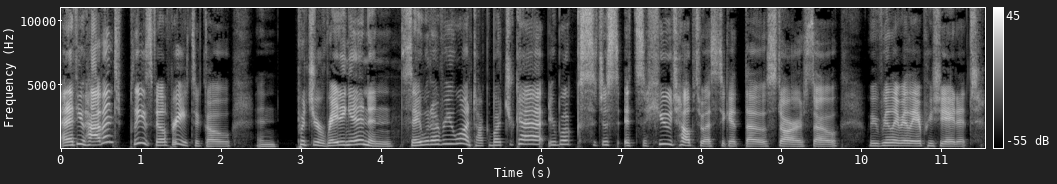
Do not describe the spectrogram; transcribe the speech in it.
And if you haven't, please feel free to go and put your rating in and say whatever you want. Talk about your cat, your books. It just, it's a huge help to us to get those stars. So we really, really appreciate it.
